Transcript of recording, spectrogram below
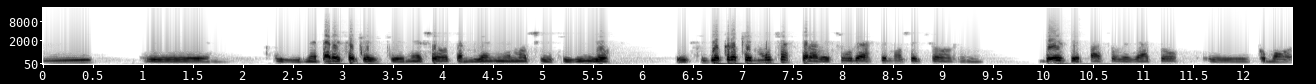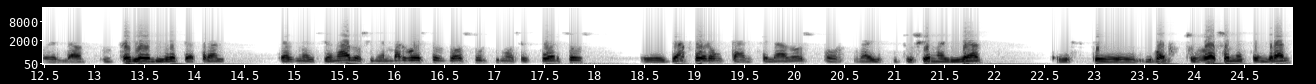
y, eh, y me parece que, en eso también hemos incidido. Eh, yo creo que muchas travesuras hemos hecho desde Paso de Gato, como en la Feria del Libro Teatral que has mencionado. Sin embargo, estos dos últimos esfuerzos eh, ya fueron cancelados por la institucionalidad este, y bueno, sus razones tendrán.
